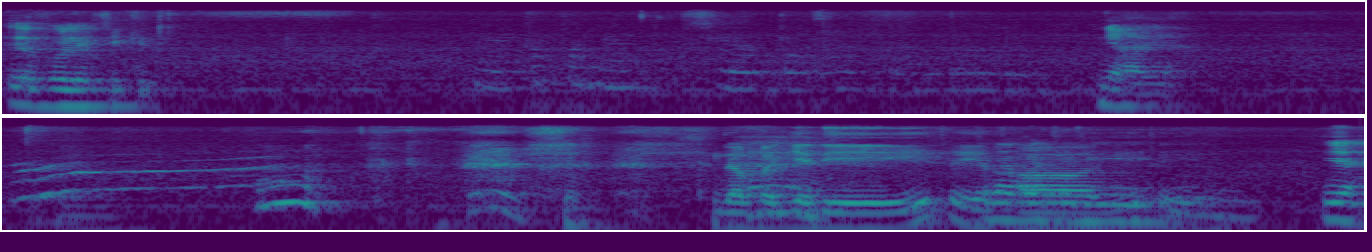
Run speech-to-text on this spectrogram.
ya boleh dikit Itu punya siapa Coca-Cola? ya ya Dapat jadi itu ya. Oh, jadi- gitu. ya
